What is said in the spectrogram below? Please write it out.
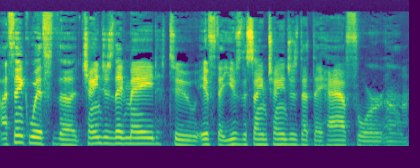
I think with the changes they've made to if they use the same changes that they have for um,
